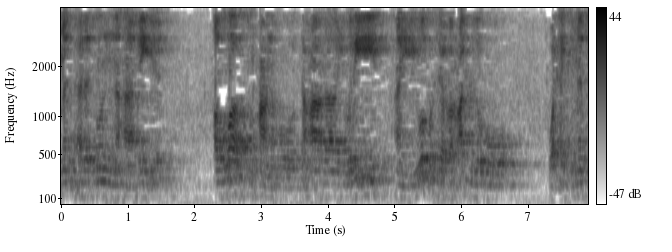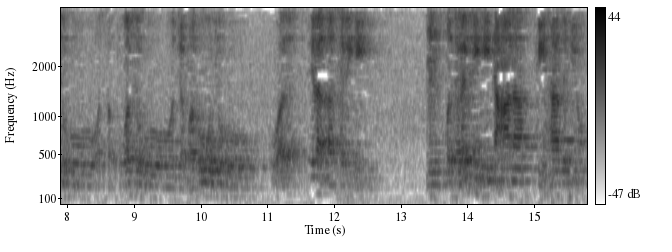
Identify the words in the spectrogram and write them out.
مسألة نهائية. الله سبحانه وتعالى يريد أن يظهر عدله وحكمته وسطوته وجبروته وإلى آخره من قدرته تعالى في هذا اليوم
